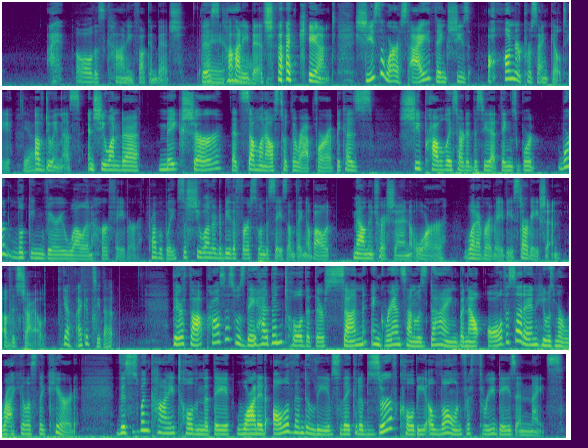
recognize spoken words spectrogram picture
I oh this Connie fucking bitch. This I Connie bitch. I can't. She's the worst. I think she's hundred percent guilty Yeah. of doing this, and she wanted to make sure that someone else took the rap for it because she probably started to see that things weren't weren't looking very well in her favor. Probably. So she wanted to be the first one to say something about malnutrition or whatever it may be, starvation of this child. Yeah, I could see that. Their thought process was they had been told that their son and grandson was dying, but now all of a sudden he was miraculously cured. This is when Connie told them that they wanted all of them to leave so they could observe Colby alone for three days and nights.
